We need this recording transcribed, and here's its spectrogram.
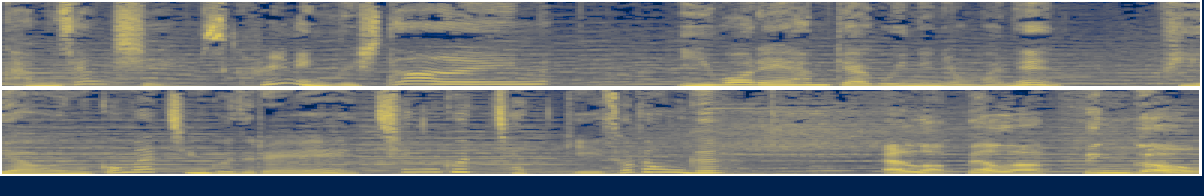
감상실 Screen English Time. 2월에 함께하고 있는 영화는 귀여운 꼬마 친구들의 친구 찾기 소동극 Ella Bella Bingo.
